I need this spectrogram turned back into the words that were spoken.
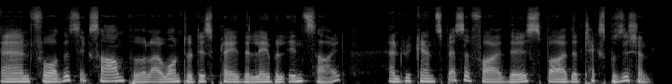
and for this example I want to display the label inside and we can specify this by the text position.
